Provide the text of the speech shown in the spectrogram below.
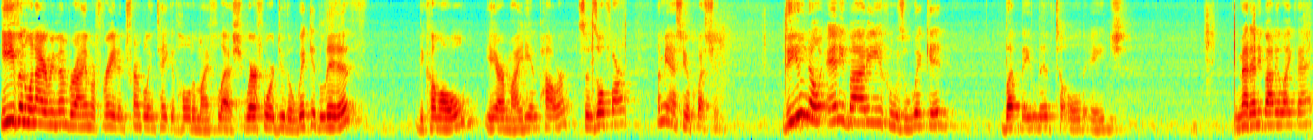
Even when I remember, I am afraid, and trembling taketh hold of my flesh. Wherefore do the wicked live, become old, ye are mighty in power. So, Zophar, let me ask you a question. Do you know anybody who's wicked, but they live to old age? You met anybody like that?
